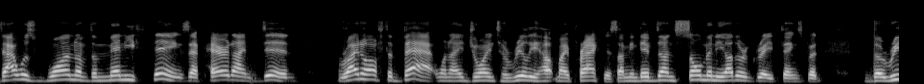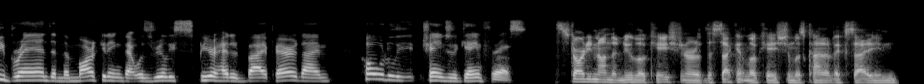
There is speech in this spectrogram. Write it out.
That was one of the many things that Paradigm did right off the bat when I joined to really help my practice. I mean, they've done so many other great things, but the rebrand and the marketing that was really spearheaded by Paradigm totally changed the game for us. Starting on the new location or the second location was kind of exciting.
